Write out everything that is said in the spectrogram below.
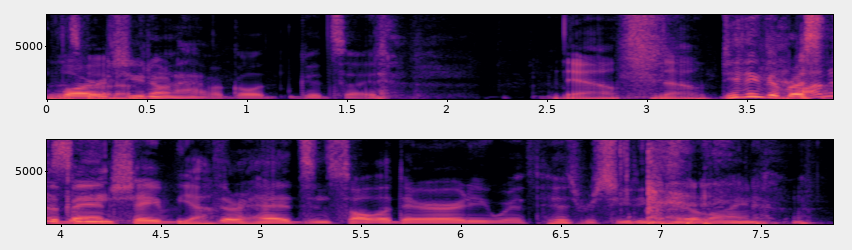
Lars, you don't have a good, good side. No, no. Do you think the rest of the band shaved yeah. their heads in solidarity with his receding hairline?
